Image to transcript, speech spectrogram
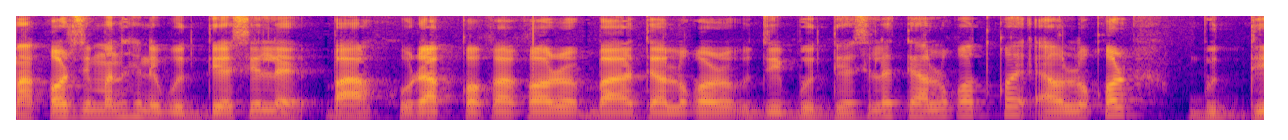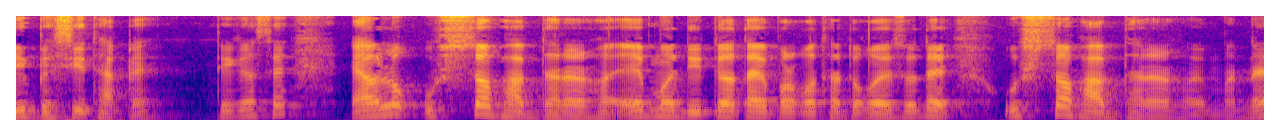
মাকৰ যিমানখিনি বুদ্ধি আছিলে বা খুৰাক ককাকৰ বা তেওঁলোকৰ যি বুদ্ধি আছিলে তেওঁলোকতকৈ এওঁলোকৰ বুদ্ধি বেছি থাকে। ঠিক আছে? এওঁলোক উচ্চ ভাৱধাৰাৰ হয়। এই মই দ্বিতীয় টাইপৰ কথাটো কৈ আছোঁ দেই। উচ্চ ভাৱধাৰাৰ হয়। মানে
